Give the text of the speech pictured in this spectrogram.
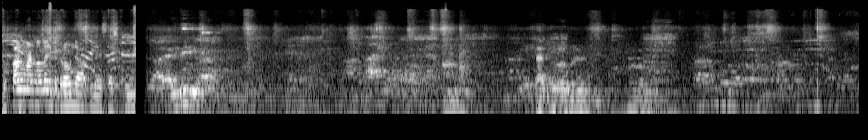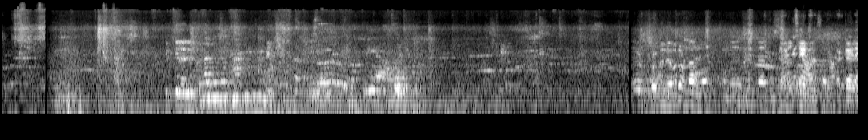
ముప్పాల్ మండలంలో ఇంత గ్రౌండ్ ఎవరికి లేదు సార్. స్కూల్ ఇది కిటికీలన్నీ రోడ్డు లెవెల్ ఉండాలి సైడ్ సైడ్ సార్ కట్టేయాలి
